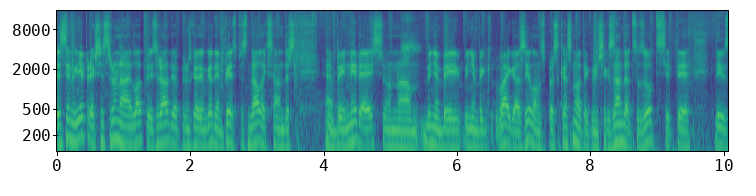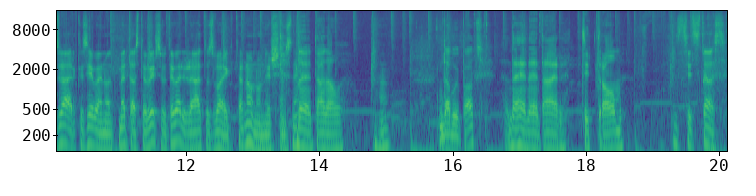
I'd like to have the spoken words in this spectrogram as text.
es zinu, iepriekš es runāju Latvijas rādio pirms kādiem gadiem 15. Aleksandrs eh, bija nirējis, un um, viņam, bija, viņam bija vaigā zilums, pras, kas notika. Viņš saka, Zandarts uz Utas ir tie divi zvēri, kas ievainot metās tev virsū. Tev arī rēt uz vaigu. Tā nav no niršanas, ne? Nē, tā tā nav. Aha. Dabūju pats? Nē, nē, tā ir cita trauma. Cits stāsts.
